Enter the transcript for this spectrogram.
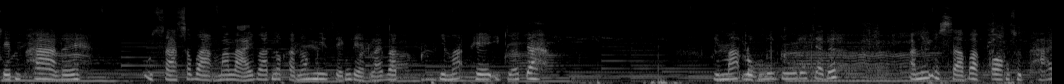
เต็มผ้าเลย อุตส่าห์สว่างมาหลายวันแล้วค่ะเน้องมีแสงแดดหลายวันหิมะเทอีกแล้วจ้ะหิมะหลงฤดูแล้วจ้ะเด้ออันนี้อุตส่าห์ว่ากองสุดท้าย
